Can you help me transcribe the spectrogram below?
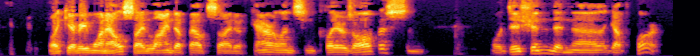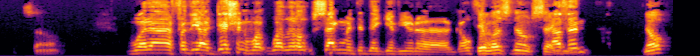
like everyone else, I lined up outside of Carolyn Sinclair's office and auditioned, and uh, I got the part. So What uh, for the audition? What what little segment did they give you to go for? there was no segment. nothing. Nope.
